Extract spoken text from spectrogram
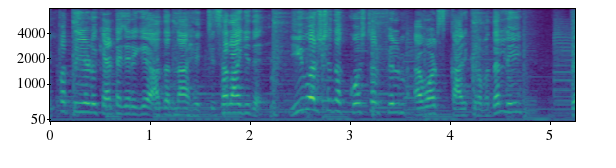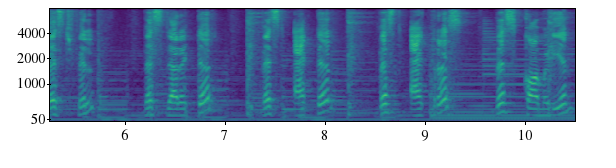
ಇಪ್ಪತ್ತೇಳು ಕ್ಯಾಟಗರಿಗೆ ಅದನ್ನು ಹೆಚ್ಚಿಸಲಾಗಿದೆ. ಈ ವರ್ಷದ ಕೋಸ್ಟರ್ ಫಿಲ್ಮ್ ಅವಾರ್ಡ್ಸ್ ಕಾರ್ಯಕ್ರಮದಲ್ಲಿ best film, best director, best actor, best actress, best comedian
